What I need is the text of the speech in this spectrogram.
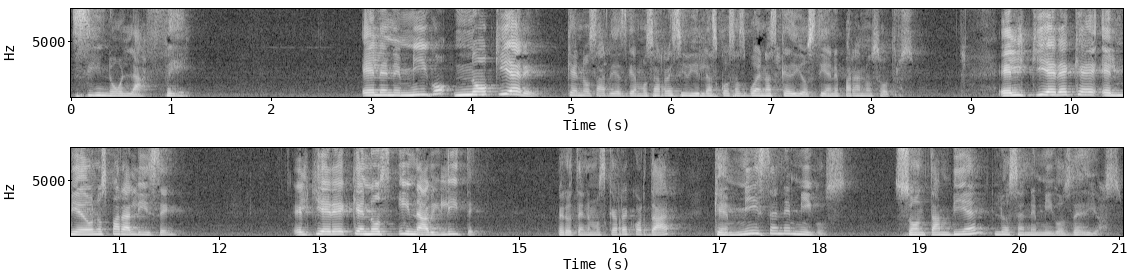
sino la fe. El enemigo no quiere que nos arriesguemos a recibir las cosas buenas que Dios tiene para nosotros. Él quiere que el miedo nos paralice. Él quiere que nos inhabilite. Pero tenemos que recordar que mis enemigos son también los enemigos de Dios.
